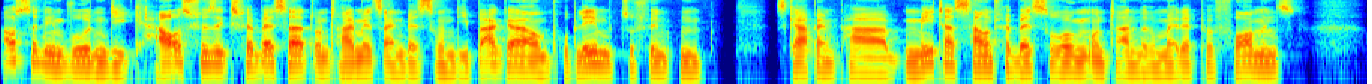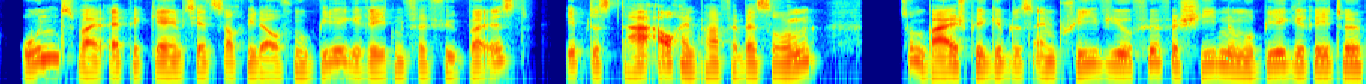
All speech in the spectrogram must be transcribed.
Außerdem wurden die Chaos Physics verbessert und haben jetzt einen besseren Debugger, um Probleme zu finden. Es gab ein paar Meta-Sound-Verbesserungen, unter anderem bei der Performance. Und weil Epic Games jetzt auch wieder auf Mobilgeräten verfügbar ist, gibt es da auch ein paar Verbesserungen. Zum Beispiel gibt es ein Preview für verschiedene Mobilgeräte,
